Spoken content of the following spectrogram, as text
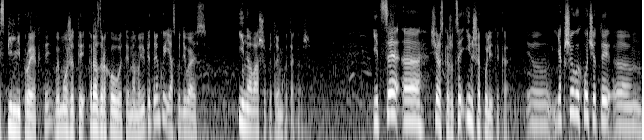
спільні проекти. Ви можете розраховувати на мою підтримку, і я сподіваюся, і на вашу підтримку також. І це, е, ще раз кажу, це інша політика. Е, якщо ви хочете ем,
